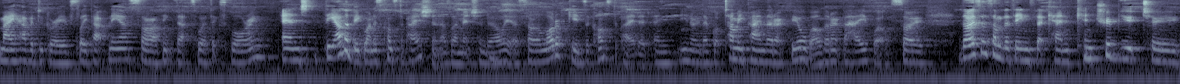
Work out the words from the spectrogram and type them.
may have a degree of sleep apnea, so I think that's worth exploring. And the other big one is constipation, as I mentioned earlier. So a lot of kids are constipated and you know they've got tummy pain, they don't feel well, they don't behave well. So those are some of the things that can contribute to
